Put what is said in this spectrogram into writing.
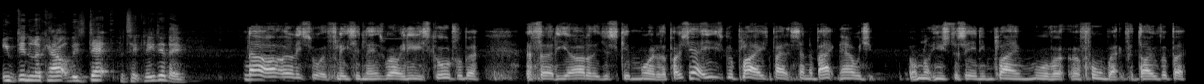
he didn't look out of his depth particularly, did he? No, I only saw it fleetingly as well. He nearly scored from a, a 30 yarder that just skimmed wide of the post. Yeah, he's a good player. He's playing at centre back now, which I'm not used to seeing him playing more of a, a fullback for Dover, but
